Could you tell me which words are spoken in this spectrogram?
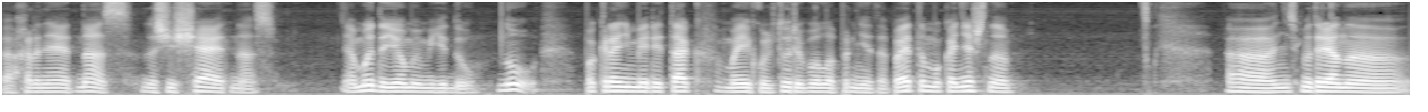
охраняют нас, защищают нас а мы даем им еду. Ну, по крайней мере, так в моей культуре было принято. Поэтому, конечно, э, несмотря на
